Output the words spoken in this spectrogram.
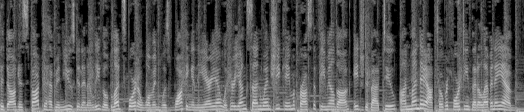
The dog is thought to have been used in an illegal blood sport. A woman was walking in the area with her young son when she came across the female dog, aged about two, on Monday, October 14 at 11 a.m.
